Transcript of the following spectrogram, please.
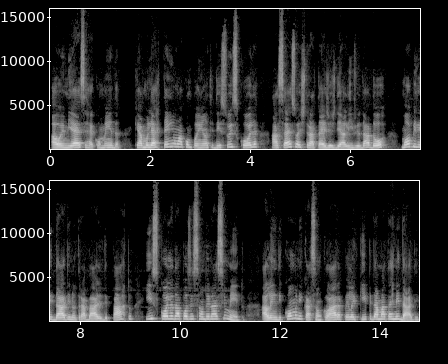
A OMS recomenda que a mulher tenha um acompanhante de sua escolha, acesso a estratégias de alívio da dor, mobilidade no trabalho de parto e escolha da posição de nascimento, além de comunicação clara pela equipe da maternidade.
